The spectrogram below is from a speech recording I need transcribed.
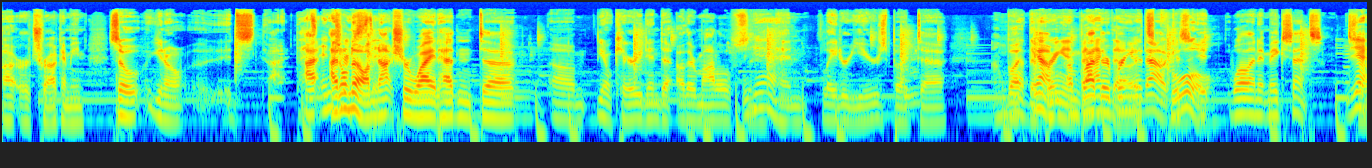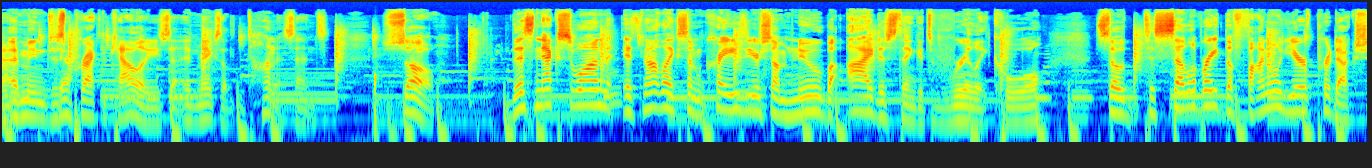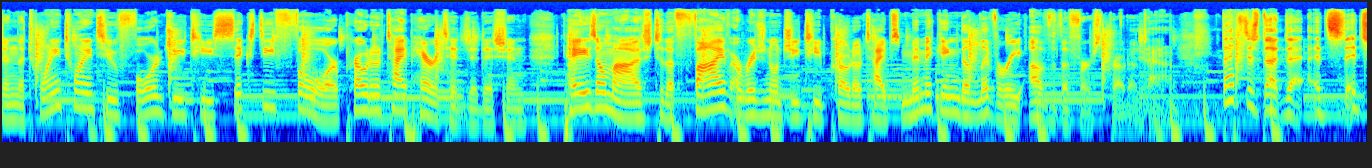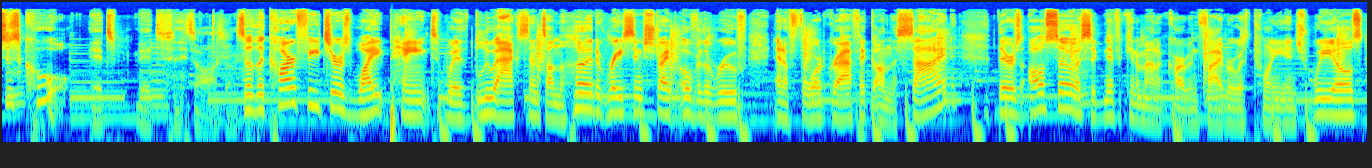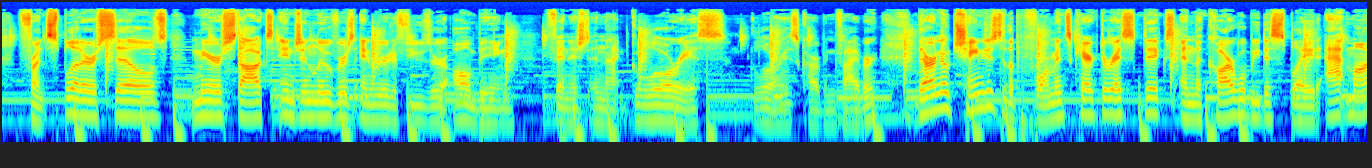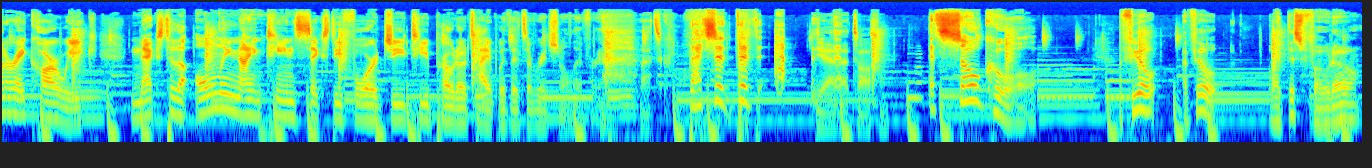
uh, or truck. I mean, so you know, it's I, That's I, I don't know. I'm not sure why it hadn't uh, um, you know carried into other models in, Yeah. in later years, but uh, I'm but glad they're yeah, I'm- bringing I'm, it glad back, they're though. bringing it It's out. Cool. It, well, and it makes sense. Yeah, So, I mean, just yeah. practicalities. It makes a ton of sense. So, This next one, it's not like some crazy or some new, but I just think it's really cool. So, to celebrate the final year of production, the 2022 Ford GT 64 Prototype Heritage Edition pays homage to the five original GT prototypes, mimicking the livery of the first prototype. That's just that, that it's it's just cool. It's it's it's awesome. So the car features white paint with blue accents on the hood, racing stripe over the roof, and a Ford graphic on the side. There's also a significant amount of carbon fiber with 20-inch wheels, front splitter, sills, mirror stocks, engine louvers, and rear diffuser all being finished in that glorious, glorious carbon fiber. There are no changes to the performance characteristics, and the car will be displayed at Monterey Car Week next to the only 1964 GT prototype with its original livery. That's cool. That's it. That's, Yeah, that's awesome. it's so cool. I feel I feel like this photo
